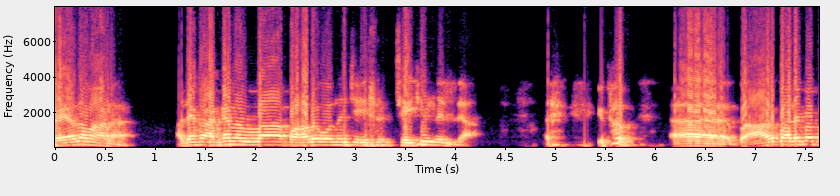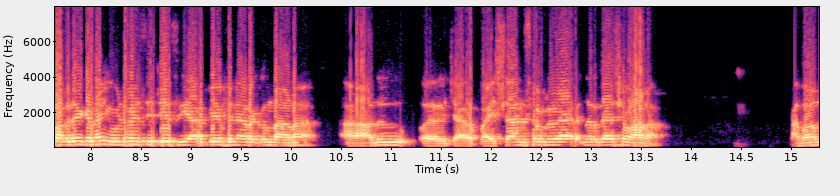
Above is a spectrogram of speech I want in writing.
ഭേദമാണ്. അദ്ദേഹം അങ്ങനെയുള്ള പാതകമൊന്നും ചെയ്യുന്നില്ല. ഇപ്പം ആകെപ്പാടെ ഇപ്പൊ പറഞ്ഞേക്കുന്ന യൂണിവേഴ്സിറ്റി സി ആർ പി എഫിന് ഇറക്കുന്നതാണ് അത് വൈസ് ചാൻസലറുടെ നിർദ്ദേശമാണ്. അപ്പം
